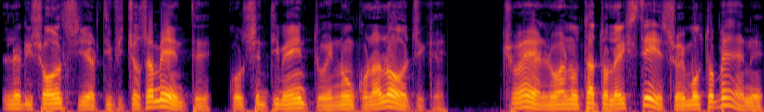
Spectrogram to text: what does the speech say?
le risolsi artificiosamente, col sentimento e non con la logica. Cioè, lo ha notato lei stesso e molto bene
